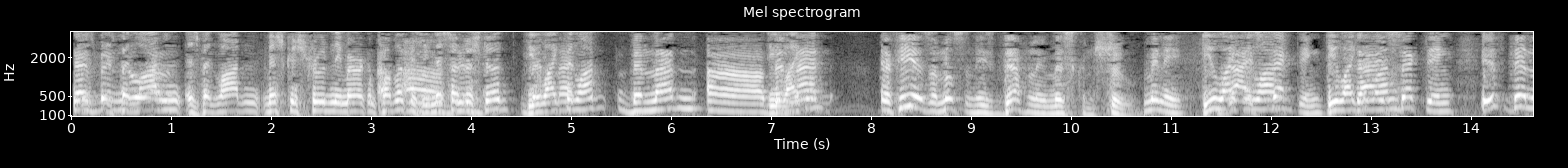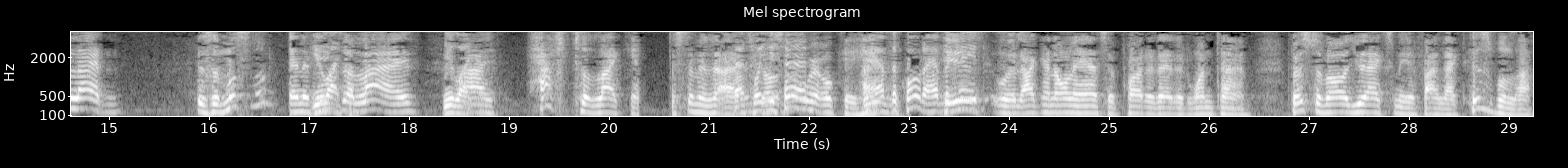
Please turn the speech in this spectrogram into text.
There's Is been bin no Laden, is bin Laden misconstrued in the American public? Is he Uh, misunderstood? Do you like bin Laden? Bin Laden, uh, Do you bin like Laden, him? if he is a Muslim, he's definitely misconstrued. Many Do you like bin Laden? dissecting, Do you like bin Laden? dissecting, if bin Laden is a Muslim and if You he's like alive, You like I him? have to like him. Just a minute, I That's what you said. worry, Okay, I have the quote, I have the tape. Well, I can only answer part of that at one time. First of all, you asked me if I liked Hezbollah.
